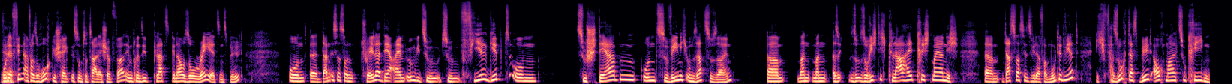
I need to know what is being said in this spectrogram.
wo Ja. der Finn einfach so hochgeschreckt ist und total erschöpft war. Im Prinzip platzt genau so Ray jetzt ins Bild. Und äh, dann ist das so ein Trailer, der einem irgendwie zu, zu viel gibt, um zu sterben und zu wenig, um satt zu sein. Ähm, man, man, also so, so richtig Klarheit kriegt man ja nicht. Ähm, das, was jetzt wieder vermutet wird, ich versuche das Bild auch mal zu kriegen,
